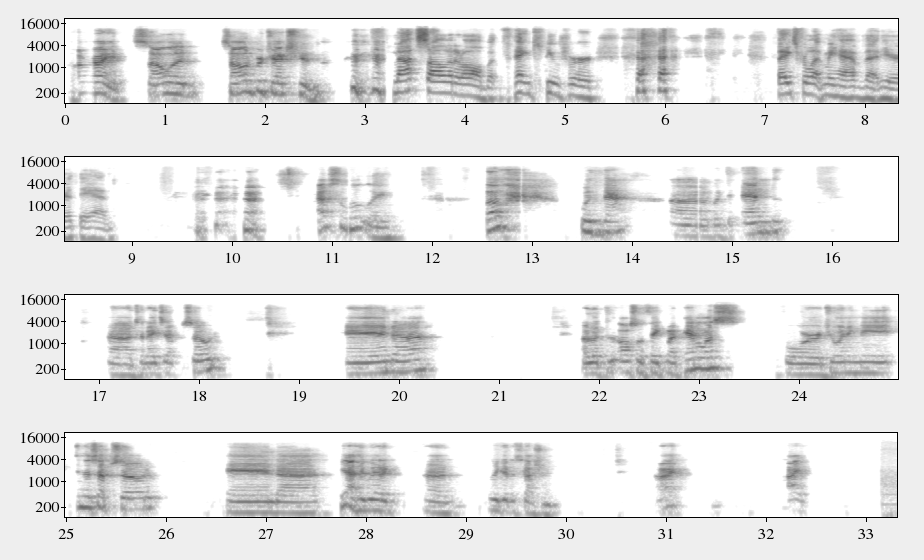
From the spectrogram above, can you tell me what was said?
All right, solid, solid projection. Not solid at all, but thank you for thanks for letting me have that here at the end. Absolutely. Well, with that, uh, I'd like to end uh, tonight's episode. And uh, I'd like to also thank my panelists for joining me in this episode. And uh, yeah, I think we had a, a really good discussion. All right. Bye.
